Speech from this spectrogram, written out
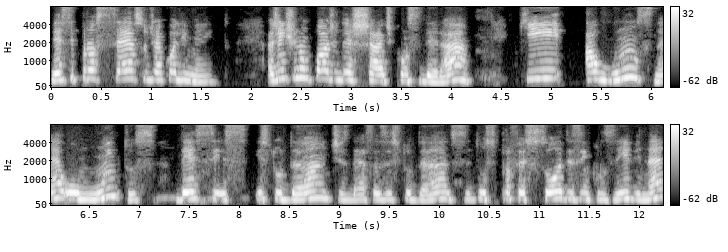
nesse processo de acolhimento. A gente não pode deixar de considerar que alguns, né, ou muitos desses estudantes, dessas estudantes, dos professores, inclusive, né,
